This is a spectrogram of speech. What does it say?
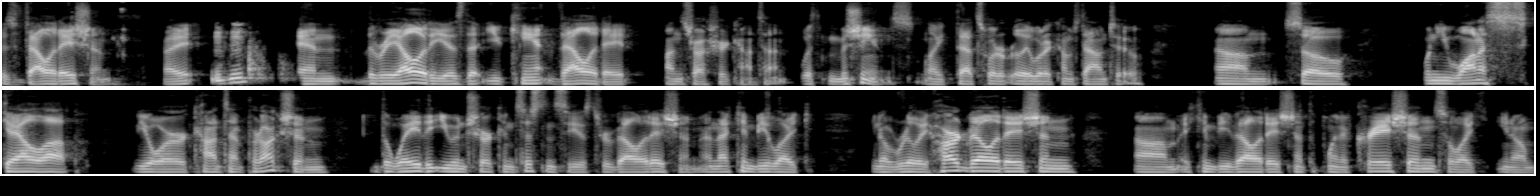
is validation, right? Mm-hmm. And the reality is that you can't validate unstructured content with machines. Like that's what it really what it comes down to. Um, so when you want to scale up your content production, the way that you ensure consistency is through validation, and that can be like you know really hard validation. Um, it can be validation at the point of creation. So like you know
